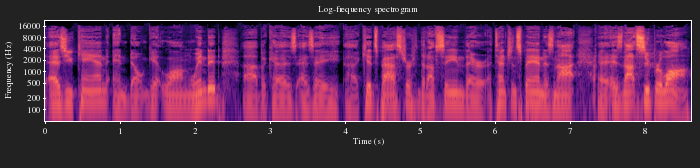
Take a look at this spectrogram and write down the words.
as you can, and don't get long winded uh, because as a uh, kids pastor that I've seen, their attention span is not uh, is not super long.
